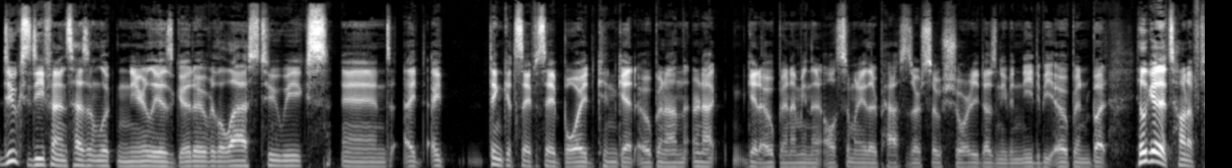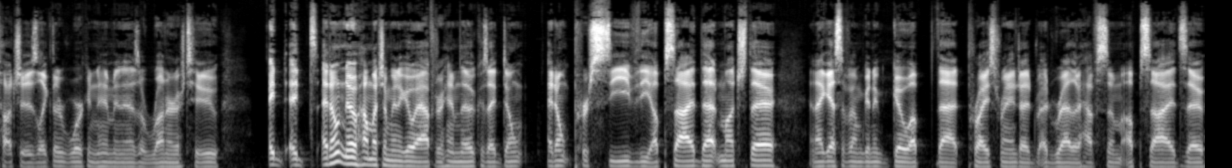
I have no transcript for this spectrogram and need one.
Duke's defense hasn't looked nearly as good over the last two weeks, and I, I think it's safe to say Boyd can get open on or not get open. I mean, all so many of their passes are so short, he doesn't even need to be open, but he'll get a ton of touches. Like they're working him in as a runner too. I, I, I don't know how much I'm going to go after him though because I don't I don't perceive the upside that much there. And I guess if I'm going to go up that price range, I'd, I'd rather have some upside. So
